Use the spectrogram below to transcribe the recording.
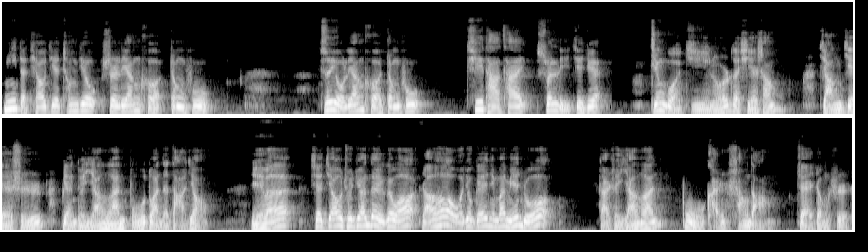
你的调解成就是联合政府，只有联合政府，其他才顺利解决。经过几轮的协商，蒋介石便对延安不断的大叫：“你们先交出军队给我，然后我就给你们民主。”但是延安不肯上当，这正是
